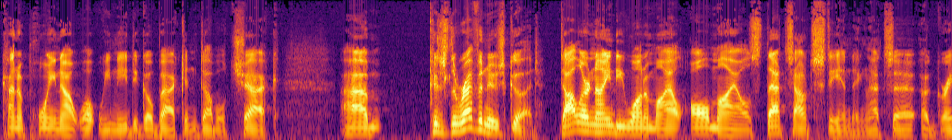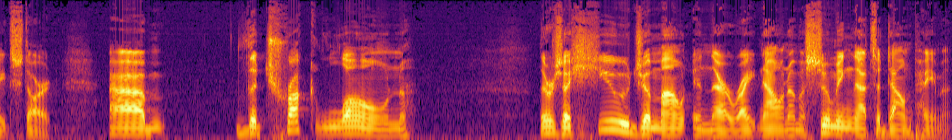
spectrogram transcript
kind of point out what we need to go back and double check because the revenue's good. Dollar ninety one a mile, all miles. That's outstanding. That's a, a great start. Um, the truck loan, there's a huge amount in there right now, and I'm assuming that's a down payment.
